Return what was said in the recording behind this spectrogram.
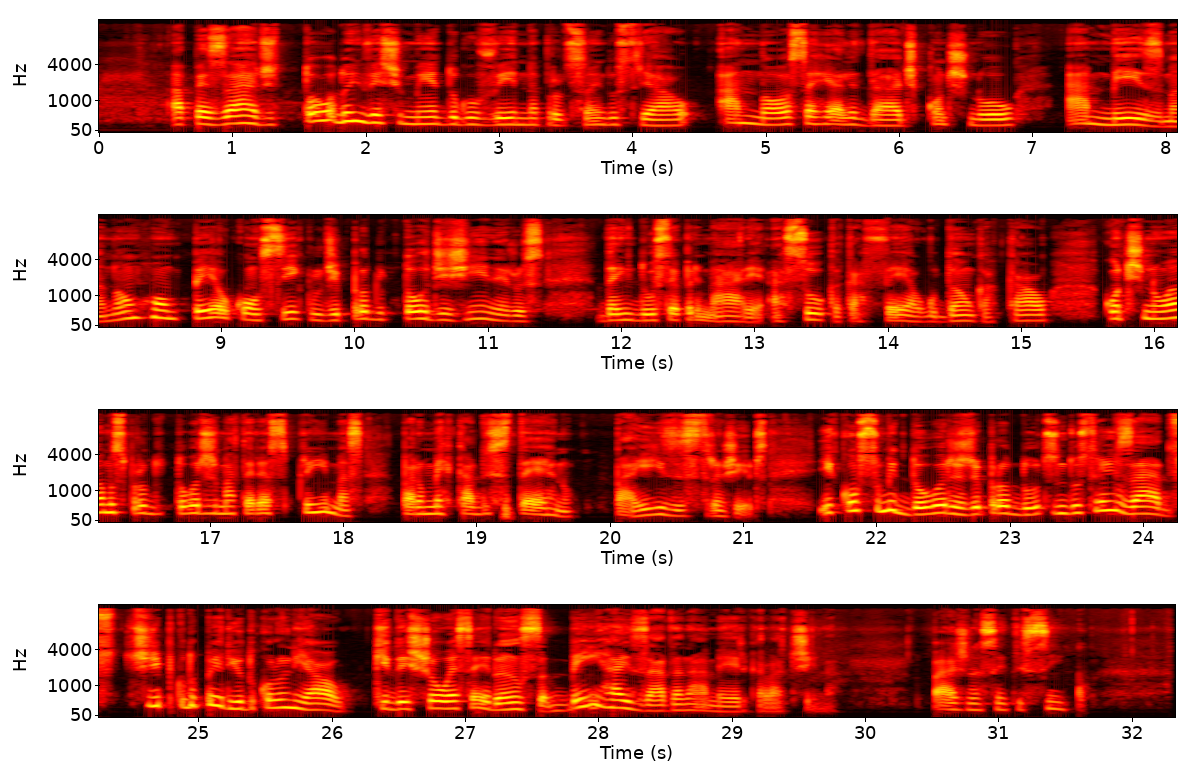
apesar de todo o investimento do governo na produção industrial, a nossa realidade continuou a mesma, não rompeu com o ciclo de produtor de gêneros da indústria primária, açúcar, café, algodão, cacau. Continuamos produtores de matérias-primas para o mercado externo, países estrangeiros, e consumidores de produtos industrializados, típico do período colonial, que deixou essa herança bem enraizada na América Latina. Página 105.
